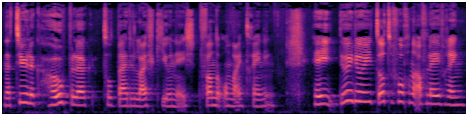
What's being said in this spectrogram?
natuurlijk hopelijk tot bij de live Q&A's van de online training. Hey, doei doei, tot de volgende aflevering.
